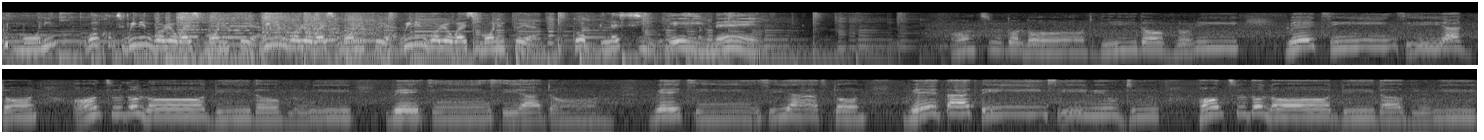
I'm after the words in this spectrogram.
Good morning. Welcome to Winning Warrior Wise Morning Prayer. Winning Warrior Wise Morning Prayer. Winning Warrior Wise Morning Prayer. God bless you. Amen. Unto the Lord be the glory, great things he hath done. Unto the Lord be the glory, great things he hath done. Great things he hath done, greater things he will do. Unto the Lord be the glory,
